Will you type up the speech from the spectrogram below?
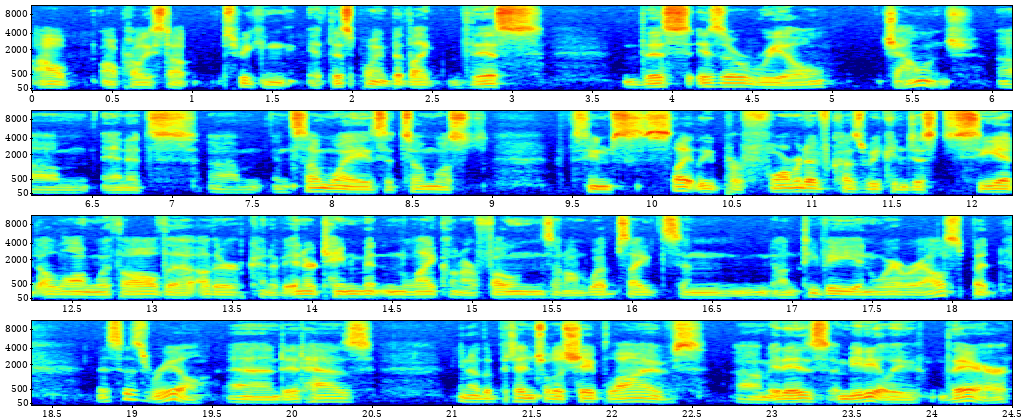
I'll I'll probably stop speaking at this point. But like this, this is a real challenge, um, and it's um, in some ways it's almost seems slightly performative because we can just see it along with all the other kind of entertainment and like on our phones and on websites and on TV and wherever else. But this is real, and it has, you know, the potential to shape lives. Um, it is immediately there.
